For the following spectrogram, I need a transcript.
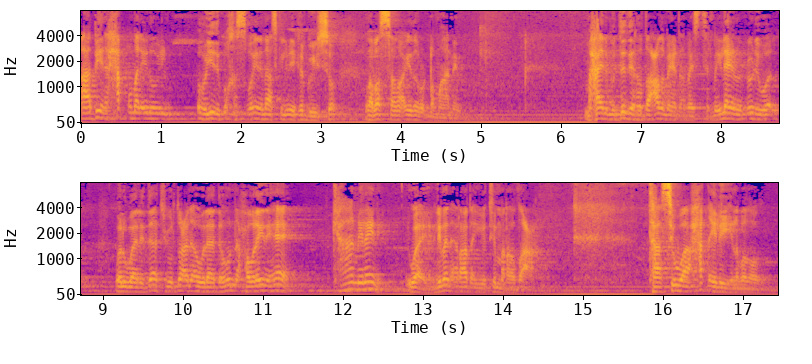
aabbihina xaq umale inuu hooyadii ku khasbo inay naaska ilmihii ka goyso laba sano iyadoon u dhammaanin muddadii radaacadu may dhamaystirma ilahi wuxuu ihi waalwaalidaatu yurdacna awlaadahuna xawlayni hee kaamilayni waay liman araada an yutima radaaca taasi waa xaq ay leeyihiin labadooda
